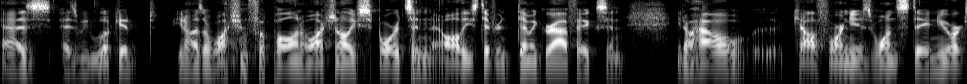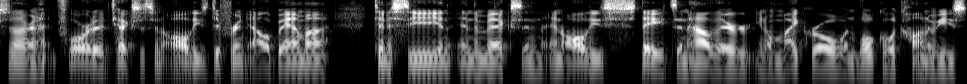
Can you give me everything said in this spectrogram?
as as we look at you know, as I'm watching football and I'm watching all these sports and all these different demographics and, you know, how California is one state, New York's another, and Florida, Texas, and all these different Alabama, Tennessee in, in the mix and, and all these states and how their, you know, micro and local economies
